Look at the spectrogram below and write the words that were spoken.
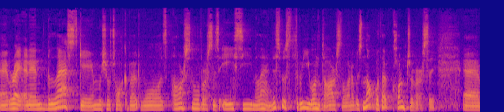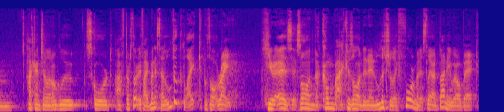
Uh, right, and then the last game we shall talk about was Arsenal versus AC Milan. This was 3 1 to Arsenal, and it was not without controversy. Um, Hakan Calhanoglu scored after 35 minutes, and it looked like we thought, right, here it is, it's on, the comeback is on, and then literally four minutes later, Danny Welbeck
